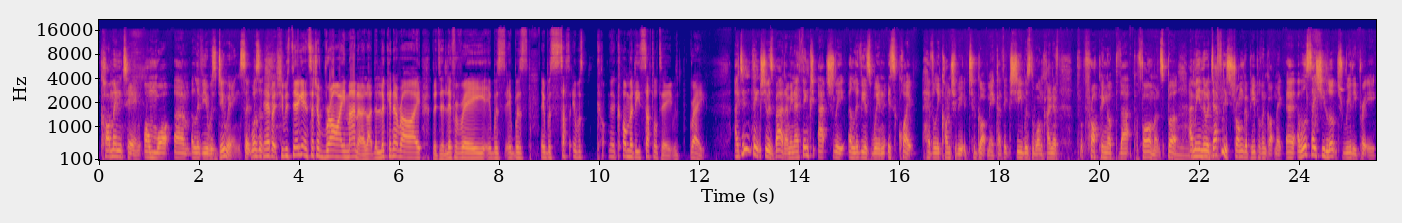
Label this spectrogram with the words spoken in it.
commenting on what um, Olivia was doing, so it wasn't. Yeah, but she was doing it in such a wry manner, like the look in her eye, the delivery. It was, it was, it was, it was co- comedy subtlety. It was great. I didn't think she was bad. I mean, I think actually Olivia's win is quite heavily contributed to Gottmik. I think she was the one kind of p- propping up that performance. But I mean, there were definitely stronger people than Gottmik. Uh, I will say she looked really pretty.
